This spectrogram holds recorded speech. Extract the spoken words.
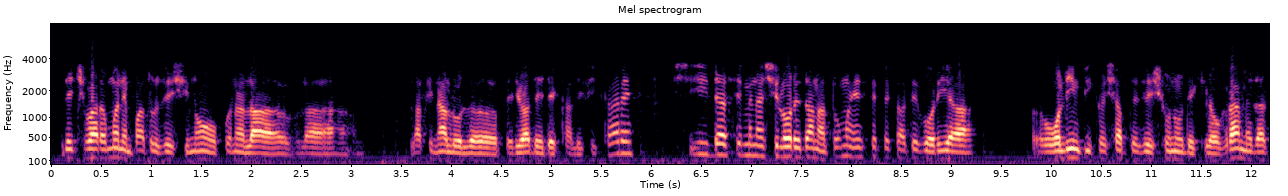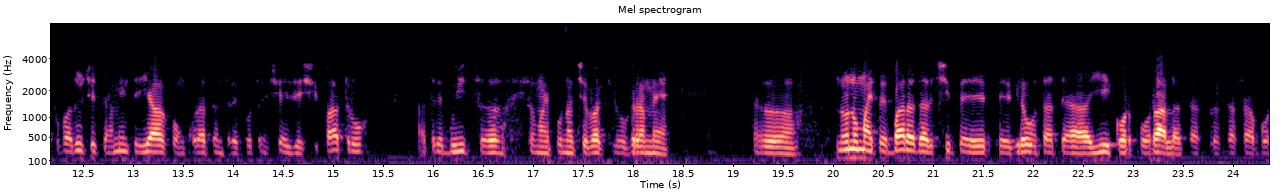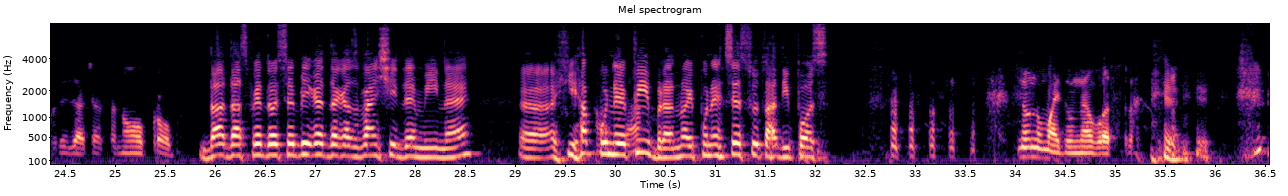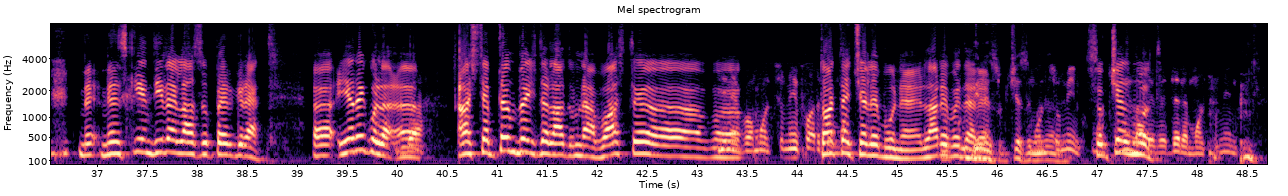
deci va rămâne în 49 până la, la, la finalul uh, perioadei de calificare. Și de asemenea și Loredana Toma este pe categoria uh, olimpică 71 de kilograme. Dacă vă aduceți aminte, ea a concurat în trecut în 64. A trebuit să, să mai pună ceva kilograme uh, nu numai pe bară, dar și pe, pe greutatea ei corporală ca să, ca să abordeze această nouă probă. da, dar spre deosebire de Răzvan și de mine, uh, ea pune Așa. fibră, noi punem țesut adipos. Nu numai dumneavoastră. Ne, ne înscriem direct la Supergrea. Uh, e regulă. Uh, Da. Așteptăm vești de la dumneavoastră. Uh, Bine, vă mulțumim foarte toate mult. cele bune. La revedere. Bine, succes în Mulțumim. Succes mulțumim, mult. La revedere, mulțumim.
